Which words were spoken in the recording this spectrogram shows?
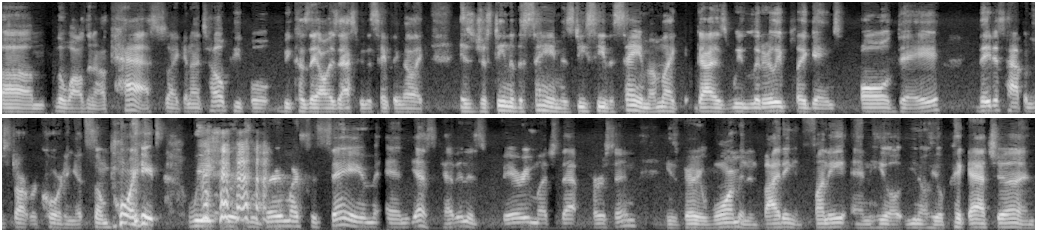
um the Wild N' Out cast like and i tell people because they always ask me the same thing they're like is justina the same is dc the same i'm like guys we literally play games all day they just happen to start recording at some point. We, we're, we're very much the same. And yes, Kevin is very much that person. He's very warm and inviting and funny, and he'll, you know, he'll pick at you and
